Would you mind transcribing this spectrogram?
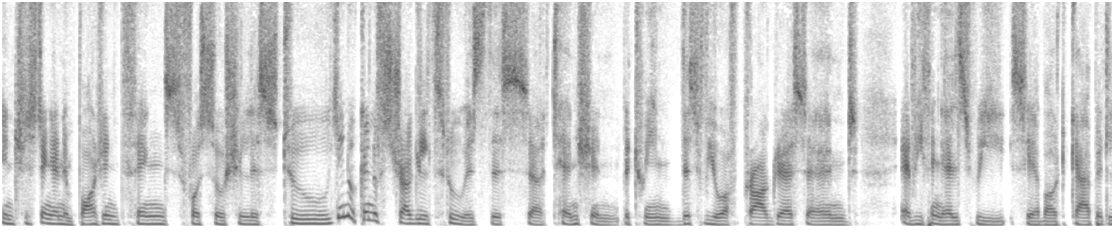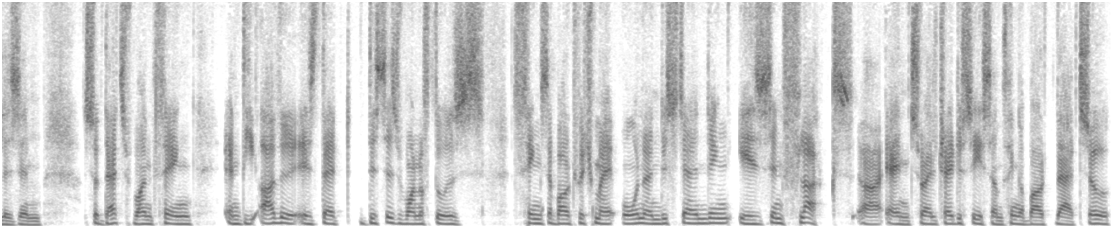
interesting and important things for socialists to, you know, kind of struggle through is this uh, tension between this view of progress and everything else we say about capitalism. So that's one thing. And the other is that this is one of those things about which my own understanding is in flux. Uh, and so I'll try to say something about that. So,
